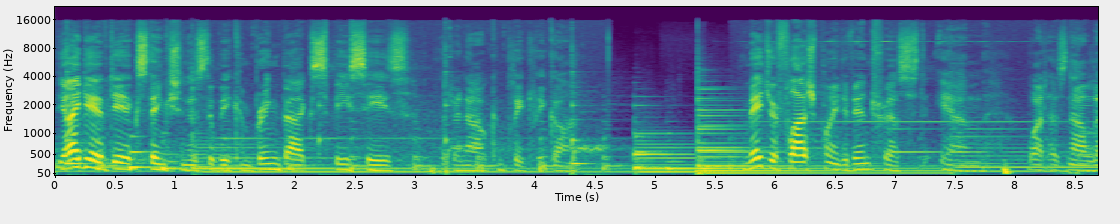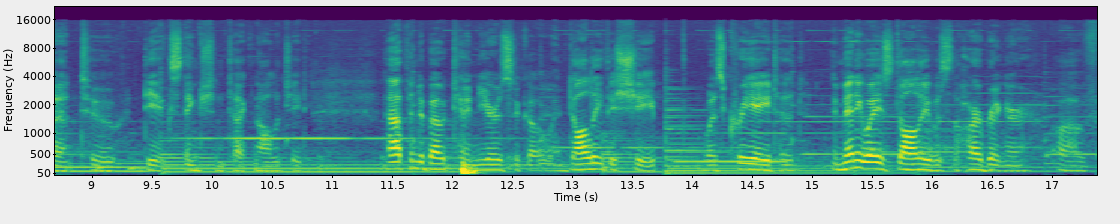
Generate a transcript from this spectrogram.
The idea of de-extinction is that we can bring back species that are now completely gone. A major flashpoint of interest in what has now led to de-extinction technology happened about 10 years ago when Dolly the sheep was created. In many ways, Dolly was the harbinger of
